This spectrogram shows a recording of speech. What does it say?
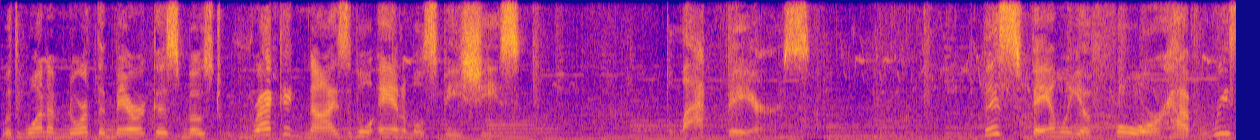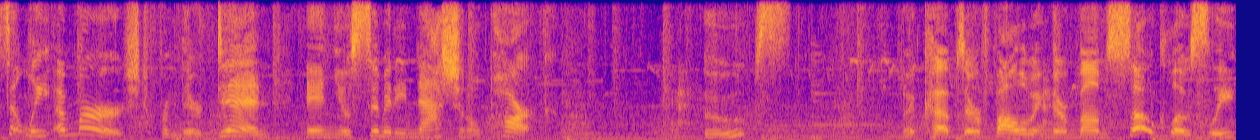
with one of North America's most recognizable animal species, black bears. This family of four have recently emerged from their den in Yosemite National Park. Oops. The cubs are following their mom so closely,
